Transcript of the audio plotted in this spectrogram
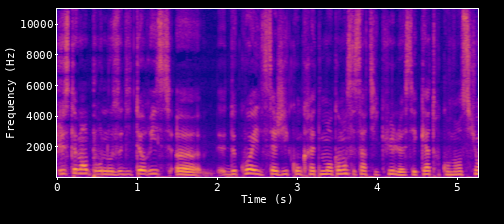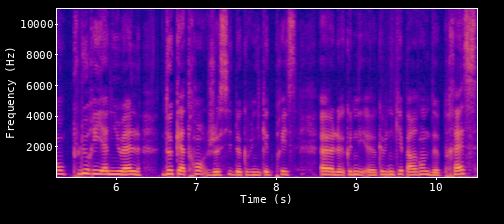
Justement, pour nos auditoristes, de quoi il s'agit concrètement? Comment ça s'articule, ces quatre conventions pluriannuelles de quatre ans? Je cite le communiqué de, presse, le communiqué presse.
